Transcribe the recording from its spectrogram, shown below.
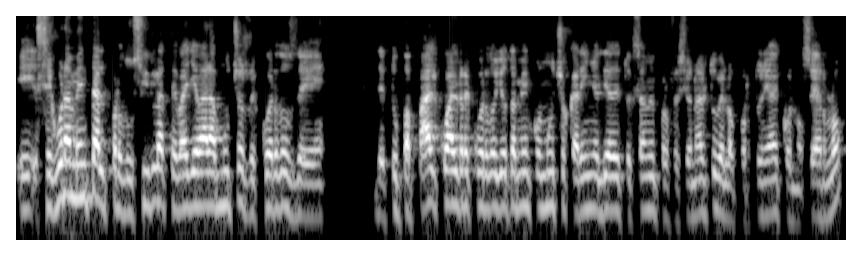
eh, seguramente al producirla te va a llevar a muchos recuerdos de, de tu papá, al cual recuerdo yo también con mucho cariño el día de tu examen profesional, tuve la oportunidad de conocerlo.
